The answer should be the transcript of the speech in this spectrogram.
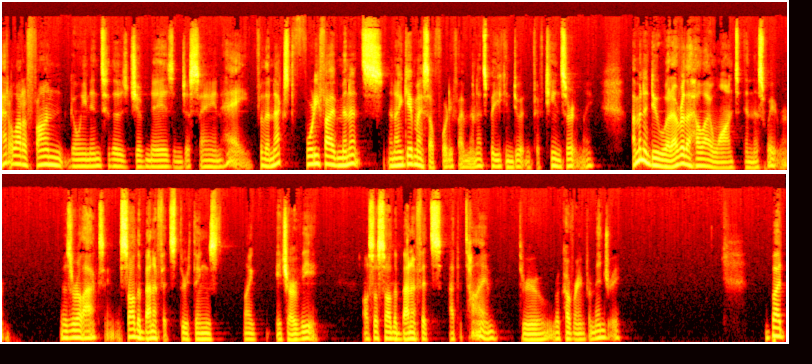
I had a lot of fun going into those gym days and just saying, hey, for the next 45 minutes, and I gave myself 45 minutes, but you can do it in 15 certainly. I'm going to do whatever the hell I want in this weight room. It was relaxing. I saw the benefits through things like HRV. Also saw the benefits at the time through recovering from injury. But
